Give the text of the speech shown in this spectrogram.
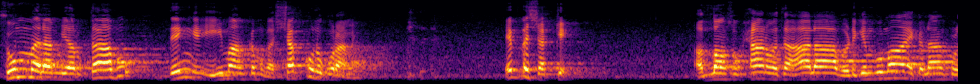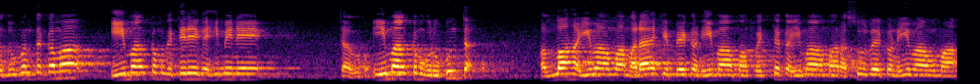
ثم لم يرتابوا. دين إيمان كم شكون قرامه إبدا شكّ الله سبحانه وتعالى ودغم بما. إكلام كل دوبن تكما. ekala ko duganta kama iman kam ga terega himene ta iman kam rukunta allah iman ma malaike be kan iman ma fattaka iman ma rasul be kan iman ma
